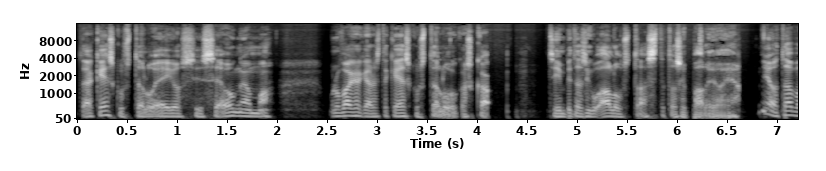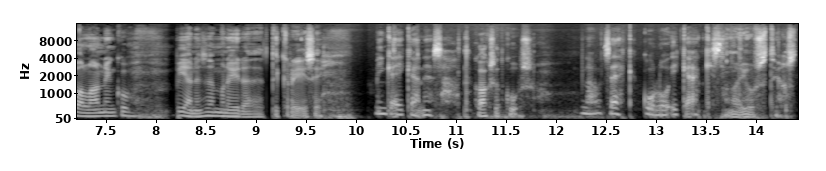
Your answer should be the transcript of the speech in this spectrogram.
tämä keskustelu ei ole siis se ongelma. Mun on vaikea käydä sitä keskustelua, koska siinä pitäisi niinku alustaa sitä tosi paljon. Ja, joo, tavallaan niinku pieni semmoinen identiteettikriisi. Minkä ikäinen sä oot? 26. No se ehkä kuuluu ikäänkin. No just, just.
